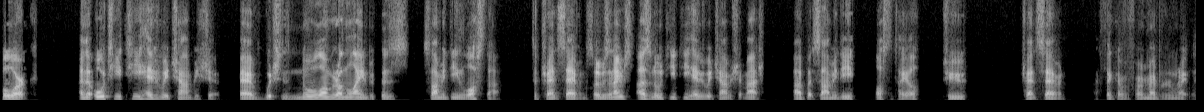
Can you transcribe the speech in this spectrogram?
Bulwark. And the OTT Heavyweight Championship, uh, which is no longer on the line because Sammy D lost that to Trent Seven. So it was announced as an OTT Heavyweight Championship match, uh, but Sammy D lost the title to Trent Seven. Think if I remember him rightly.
